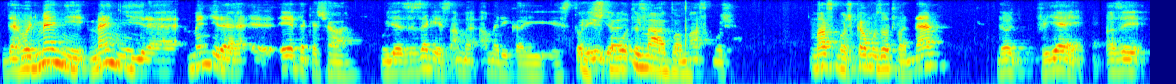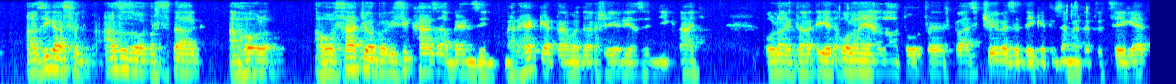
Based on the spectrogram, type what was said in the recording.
De hogy mennyi, mennyire, mennyire érdekes a, ugye ez az egész amerikai sztori, Isten, ugye volt az, imádom. Musk most, Musk most kamuzott, vagy nem, de hogy figyelj, azért az igaz, hogy az az ország, ahol, ahol szátyorba viszik haza a benzin, mert hacker támadás éri az egyik nagy olajta, ilyen olajellátót, vagy kvázi csővezetéket üzemeltető céget,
